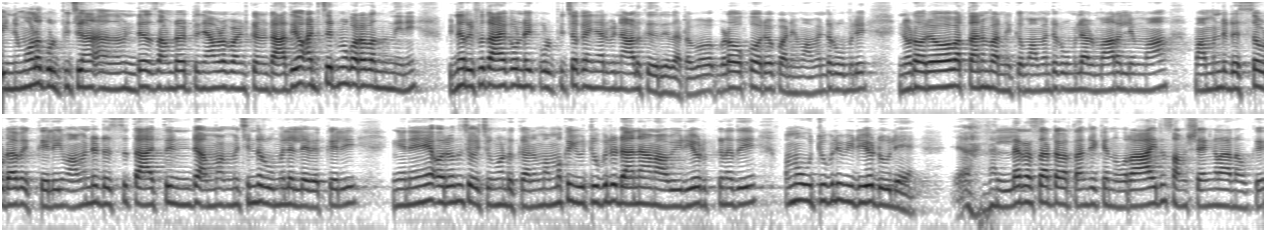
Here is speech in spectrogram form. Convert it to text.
ഇന്നുമോളെ കുളിപ്പിച്ച് എന്റെ സൗണ്ട് കേട്ട് ഞാൻ ഇവിടെ പണിക്ക് കണ്ടിട്ട് ആദ്യം അടിച്ചിരുമ്പോൾ കുറേ വന്നു നിനി പിന്നെ റിഫ് താഴെ കൊണ്ടുപോയി കുളിപ്പിച്ചൊക്കെ കഴിഞ്ഞാൽ പിന്നെ ആൾ കയറിയതാട്ടോ അപ്പോൾ ഇവിടെ ഒക്കെ ഓരോ പണിയാണ് മാമന്റെ റൂമിൽ എന്നോട് ഓരോ വർത്താനം പറഞ്ഞിരിക്കും. മാമന്റെ റൂമിൽ അൾമാറല്ലേ അമ്മ മാമന്റെ ഡ്രസ്സ് എവിടെ വെക്കൽ മാമന്റെ ഡ്രസ്സ് താഴത്ത് എന്റെ അമ്മ അമ്മച്ചിന്റെ റൂമിലല്ലേ വെക്കൽ ഇങ്ങനെ ഓരോന്ന് ചോദിച്ചും കൊണ്ട് നിൽക്കുകയാണ് മമ്മക്ക് യൂട്യൂബിൽ ഇടാനാണോ വീഡിയോ എടുക്കുന്നത് മമ്മ യൂട്യൂബിൽ വീഡിയോ ഇടൂലേ? നല്ല രസമായിട്ട് വർത്താൻ ചോദിക്കാൻ. നൂറായിരം സംശയങ്ങളാണ് അവൾക്ക്.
